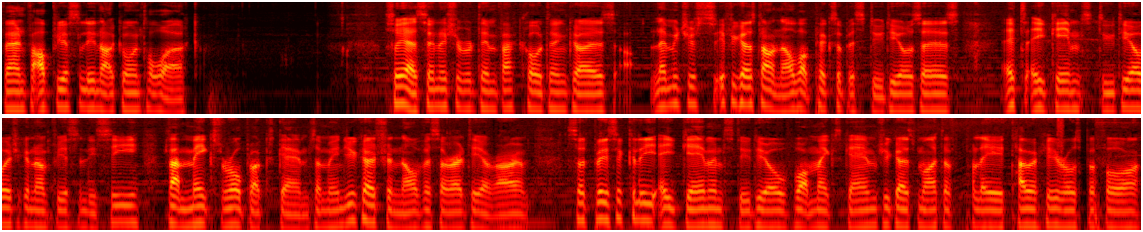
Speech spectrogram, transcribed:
then obviously not going to work. So yeah, as soon as you redeem that code in, guys, uh, let me just, if you guys don't know what Pixelbit Studios is, it's a game studio, which you can obviously see, that makes Roblox games. I mean, you guys should know this already, alright? So it's basically a gaming studio what makes games. You guys might have played Tower Heroes before.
